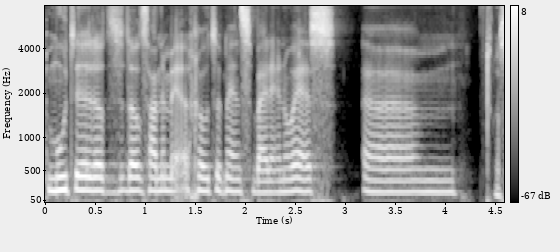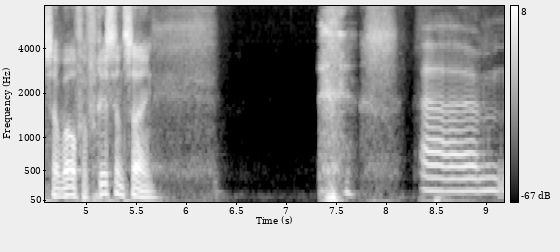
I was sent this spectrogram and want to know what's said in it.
Moeten, dat, dat zijn de me- grote mensen bij de NOS. Ehm, Het zou wel verfrissend zijn. Ehm,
